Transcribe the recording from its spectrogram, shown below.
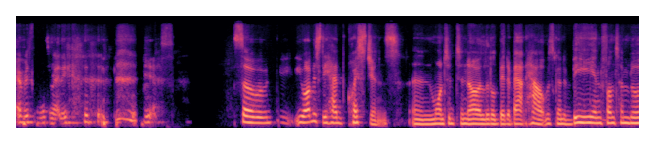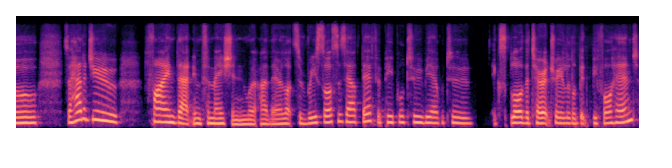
Everything was ready. yes so you obviously had questions and wanted to know a little bit about how it was going to be in Fontainebleau. So how did you find that information? Are there lots of resources out there for people to be able to explore the territory a little bit beforehand?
